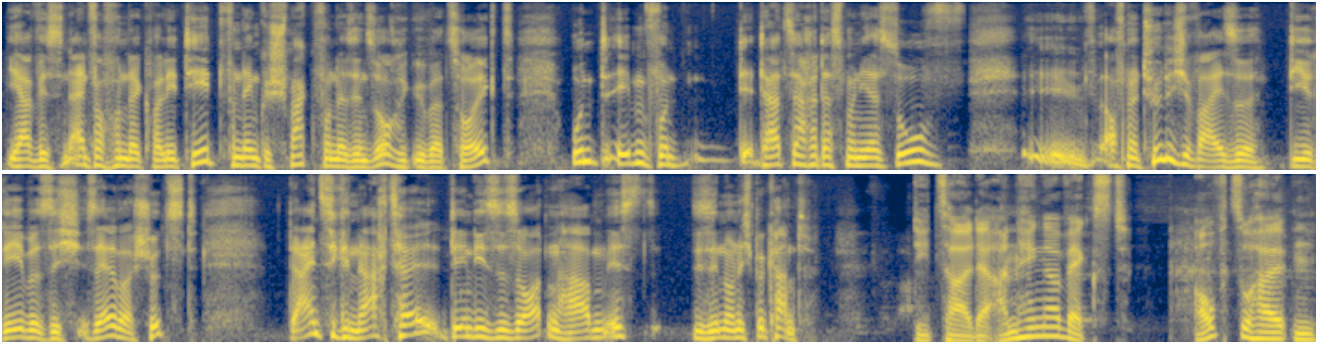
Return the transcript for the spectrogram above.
Ja, wir sind einfach von der Qualität, von dem Geschmack, von der Sensorik überzeugt und eben von der Tatsache, dass man ja so äh, auf natürliche Weise die Rebe sich selber schützt. Der einzige Nachteil, den diese Sorten haben, ist, sie sind noch nicht bekannt. Die Zahl der Anhänger wächst. Aufzuhalten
